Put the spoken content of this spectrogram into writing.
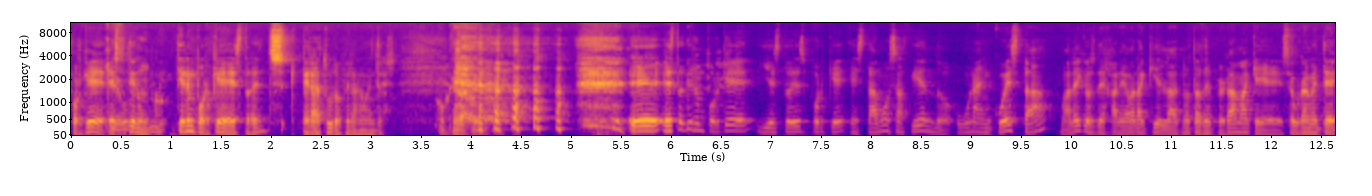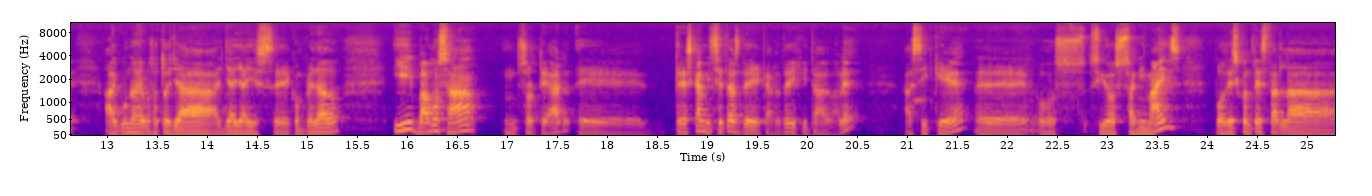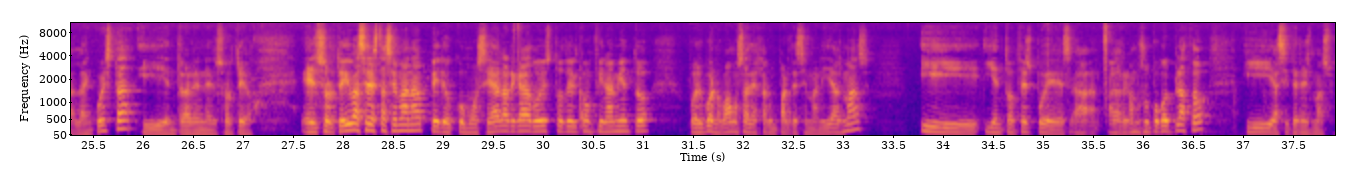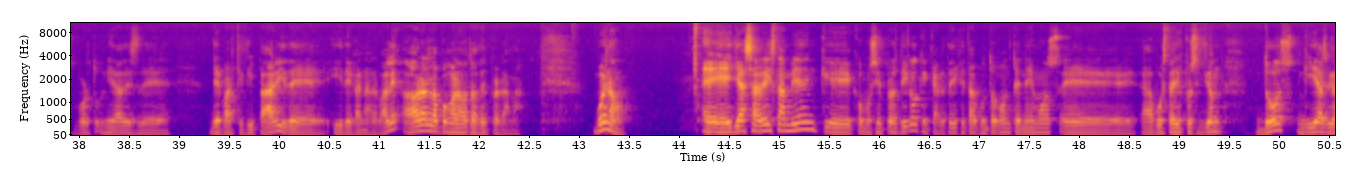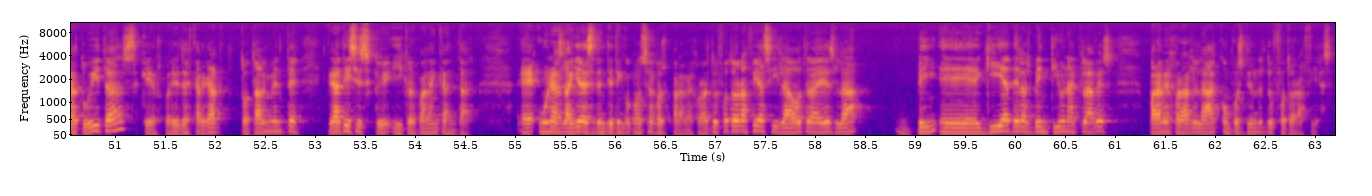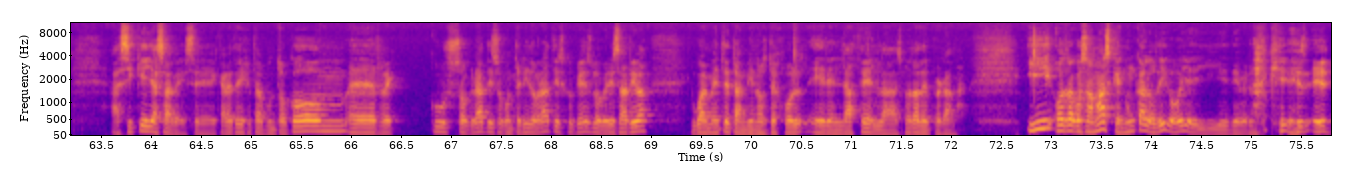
¿Por qué? Esto tiene un, tienen por qué esto, ¿eh? espera, Arturo, espera, no entres. eh, esto tiene un porqué y esto es porque estamos haciendo una encuesta, ¿vale? Que os dejaré ahora aquí en las notas del programa, que seguramente alguno de vosotros ya, ya hayáis eh, completado. Y vamos a sortear eh, tres camisetas de carrete digital, ¿vale? Así que eh, os, si os animáis, podéis contestar la, la encuesta y entrar en el sorteo. El sorteo iba a ser esta semana, pero como se ha alargado esto del confinamiento, pues bueno, vamos a dejar un par de semanillas más. Y, entonces, pues alargamos un poco el plazo y así tenéis más oportunidades de, participar y de, ganar, ¿vale? Ahora lo pongo en la nota del programa. Bueno, eh, ya sabéis también que, como siempre os digo, que en carretedigital.com tenemos eh, a vuestra disposición dos guías gratuitas que os podéis descargar totalmente gratis y que os van a encantar. Eh, una es la guía de 75 consejos para mejorar tus fotografías y la otra es la eh, guía de las 21 claves para mejorar la composición de tus fotografías. Así que ya sabéis, eh, caretedigital.com, eh, recurso gratis o contenido gratis, creo que es, lo veréis arriba. Igualmente también os dejo el, enlace en las notas del programa. Y otra cosa más, que nunca lo digo, oye, y de verdad que es, es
